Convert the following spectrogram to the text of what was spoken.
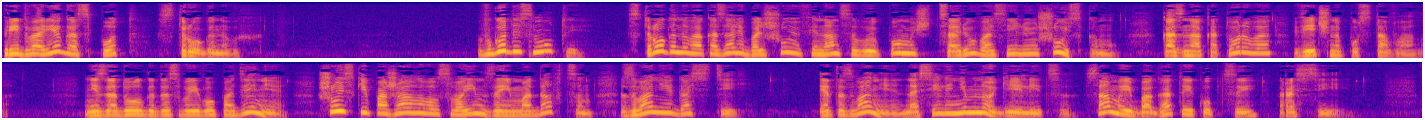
При дворе господ Строгановых. В годы смуты Строгановы оказали большую финансовую помощь царю Василию Шуйскому, казна которого вечно пустовала. Незадолго до своего падения Шуйский пожаловал своим взаимодавцам звание гостей. Это звание носили немногие лица, самые богатые купцы России.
